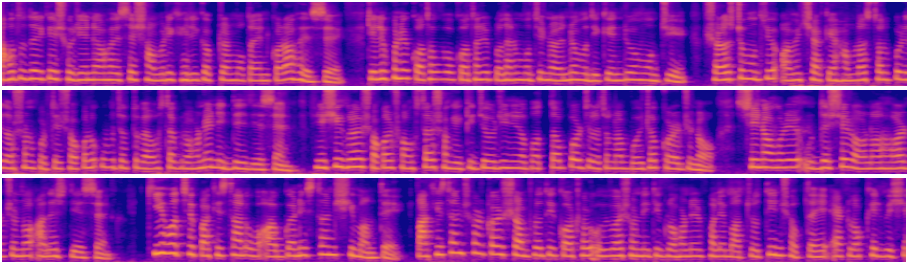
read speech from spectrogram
আহতদেরকে সরিয়ে নেওয়া হয়েছে, সামরিক হেলিকপ্টার মোতায়েন করা হয়েছে। টেলিফোনে কথোপকথনে প্রধানমন্ত্রী নরেন্দ্র মোদী, কেন্দ্রীয় মন্ত্রী, স্বরাষ্ট্রমন্ত্রী অমিত শাহকে হামলাস্থল পরিদর্শন করতে সকল উপযুক্ত ব্যবস্থা গ্রহণের নির্দেশ দিয়েছেন। তিনি শীঘ্রই সকল সংস্থার সঙ্গে একটি জরুরি নিরাপত্তা পর্যালোচনা বৈঠক করার জন্য শ্রীনগরের উদ্দেশ্যে রওনা হওয়ার জন্য আদেশ দিয়েছেন। কি হচ্ছে পাকিস্তান ও আফগানিস্তান সীমান্তে? পাকিস্তান সরকার সম্প্রতি কঠোর অভিবাসন নীতি গ্রহণের ফলে মাত্র তিন সপ্তাহে এক লক্ষের বেশি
